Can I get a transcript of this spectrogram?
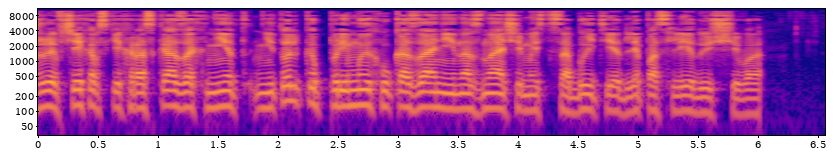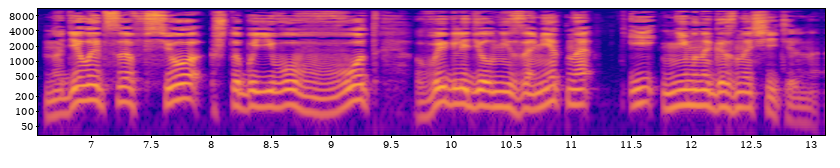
же в чеховских рассказах нет не только прямых указаний на значимость события для последующего, но делается все, чтобы его ввод выглядел незаметно и немногозначительно.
